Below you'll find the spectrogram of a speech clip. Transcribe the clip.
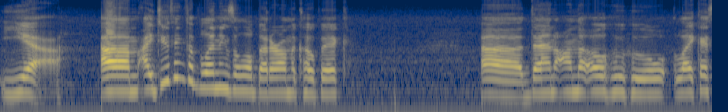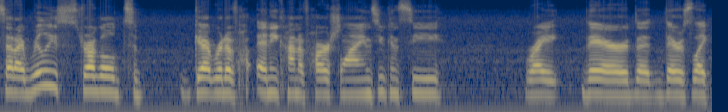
yeah. Um, I do think the blending's a little better on the Copic uh, than on the Ohuhu. Like I said, I really struggled to get rid of any kind of harsh lines. You can see right there that there's like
